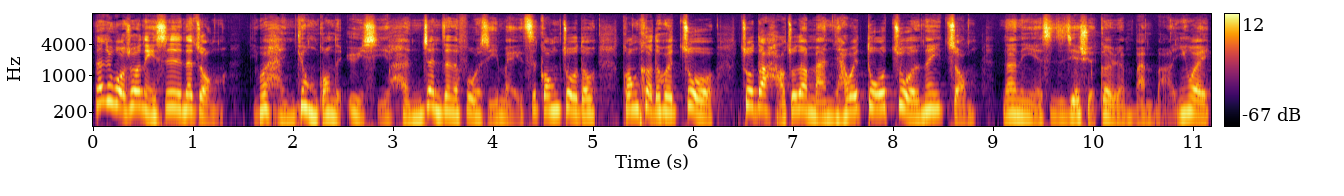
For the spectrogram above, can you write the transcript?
那如果说你是那种你会很用功的预习，很认真的复习，每一次工作都功课都会做做到好，做到满，你还会多做的那一种，那你也是直接选个人班吧。因为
